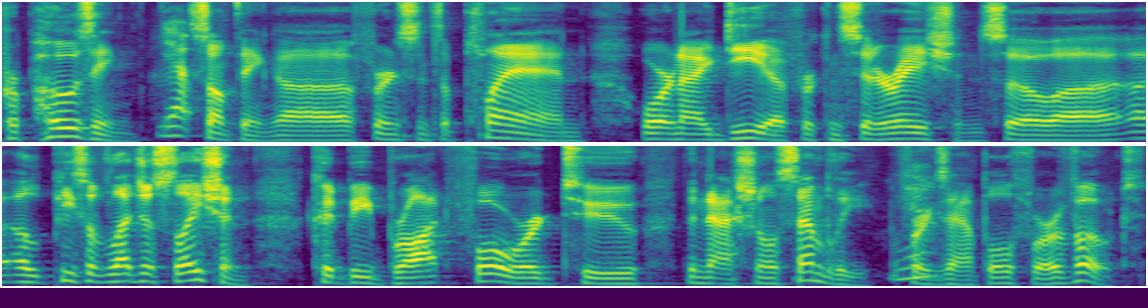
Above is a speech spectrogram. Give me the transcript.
proposing Yep. something, uh, for instance, a plan or an idea for consideration. So uh, a a piece of legislation could be brought forward to the National Assembly, for example, for a vote.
